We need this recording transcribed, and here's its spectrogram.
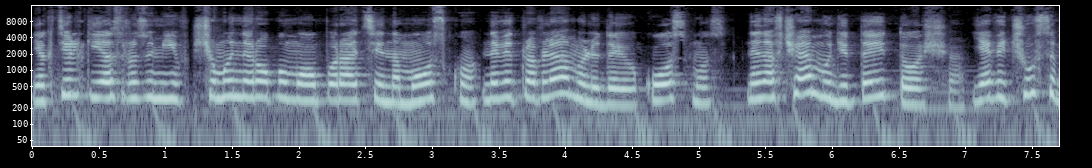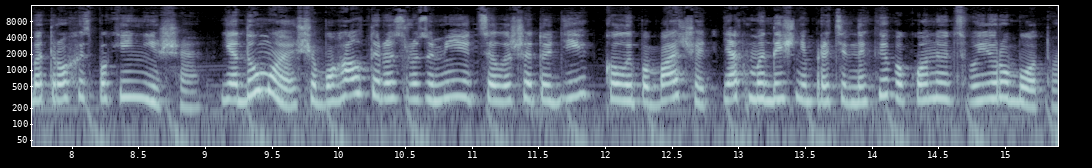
Як тільки я зрозумів, що ми не робимо операції на мозку, не відправляємо людей у космос, не навчаємо дітей тощо, я відчув себе трохи спокійніше. Я думаю, що бухгалтери зрозуміють це лише тоді, коли побачать, як медичні працівники виконують свою роботу.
